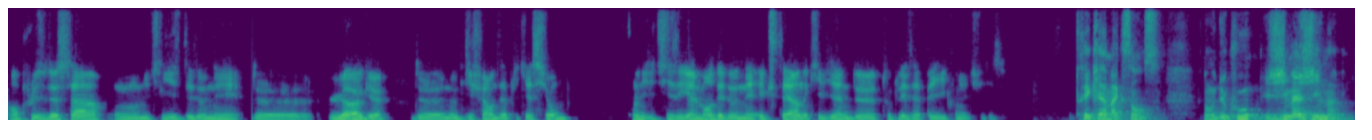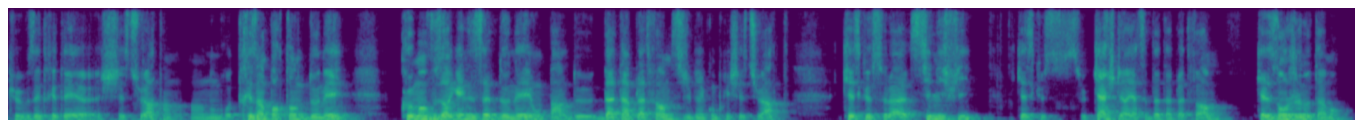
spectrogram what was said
En plus de ça, on utilise des données de log de nos différentes applications. On utilise également des données externes qui viennent de toutes les API qu'on utilise. Très clair, Maxence. Donc du coup, j'imagine que vous avez traité euh, chez Stuart un, nombre très important de données. Comment vous organisez cette donnée? On parle de data platform, si j'ai bien compris, chez Stuart. Qu'est-ce que cela signifie? Qu'est-ce que se cache derrière cette data platform? Quels enjeux notamment?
